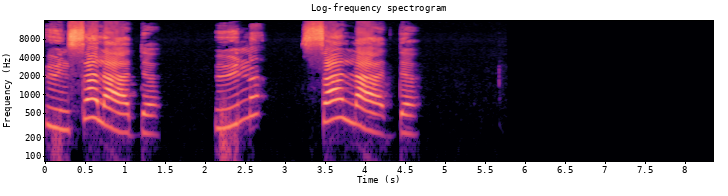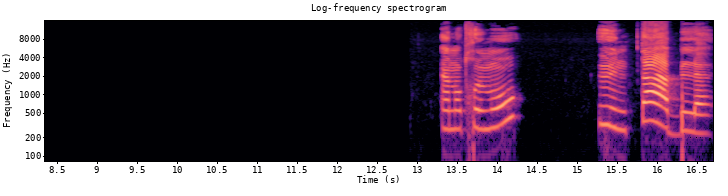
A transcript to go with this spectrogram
Une salade. Une salade. Un autre mot. Une table.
